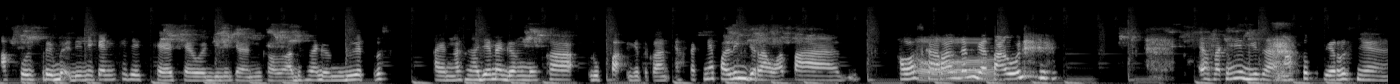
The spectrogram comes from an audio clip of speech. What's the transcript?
aku pribadi ini kan kayak, kayak cewek gini kan kalau abis megang duit terus kayak nggak sengaja megang muka lupa gitu kan. Efeknya paling jerawatan. Kalau oh. sekarang kan nggak oh. tahu nih efeknya bisa masuk virusnya.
